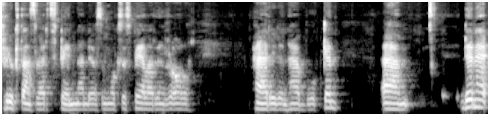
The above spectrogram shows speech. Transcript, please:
fruktansvärt spännande och som också spelar en roll här i den här boken. Ehm, den, är,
